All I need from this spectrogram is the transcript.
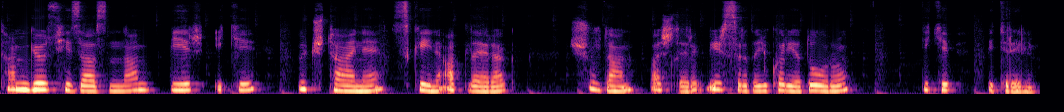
tam göz hizasından 1 2 3 tane sık iğne atlayarak şuradan başlayarak bir sırada yukarıya doğru dikip bitirelim.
